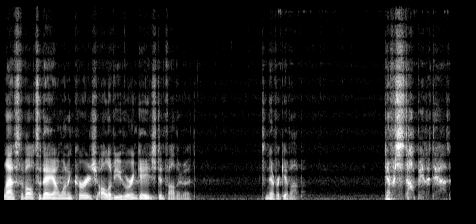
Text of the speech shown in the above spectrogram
Last of all, today, I want to encourage all of you who are engaged in fatherhood to never give up. Never stop being a dad.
